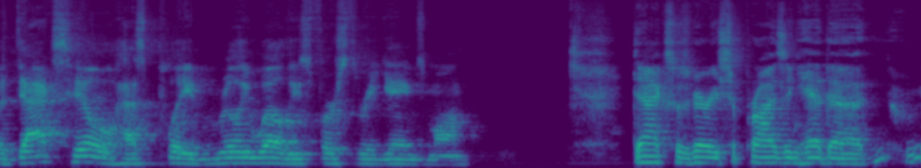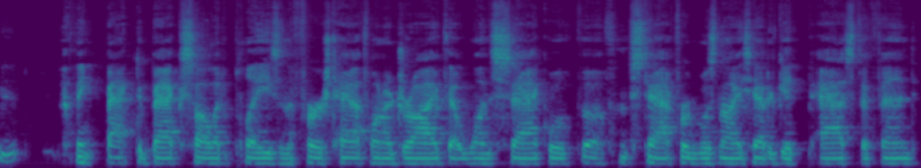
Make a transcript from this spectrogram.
but Dax Hill has played really well these first three games, Mon. Dax was very surprising. Had uh, I think back to back solid plays in the first half on a drive. That one sack with, uh, from Stafford was nice. He had a good pass defend.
